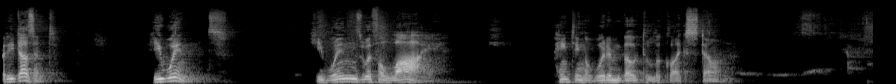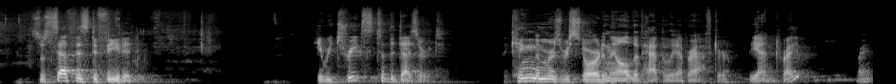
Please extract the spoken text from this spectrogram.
But he doesn't. He wins. He wins with a lie, painting a wooden boat to look like stone. So Seth is defeated. He retreats to the desert. The kingdom is restored and they all live happily ever after. The end, right? Right.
